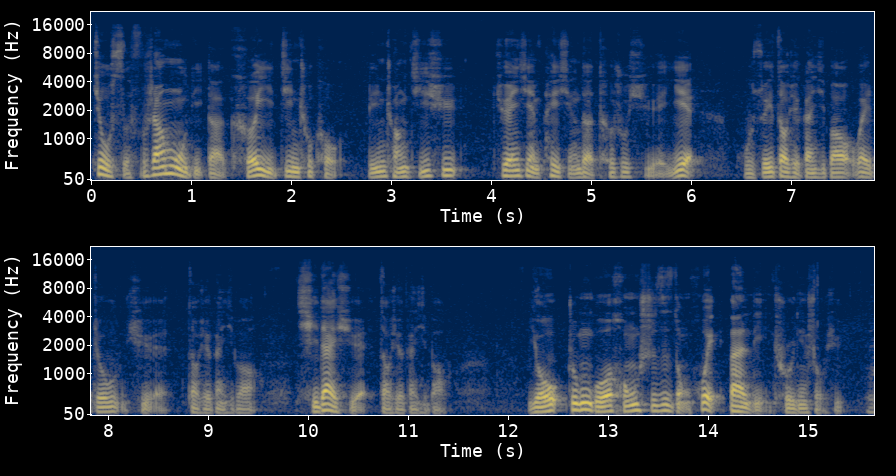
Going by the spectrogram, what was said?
救死扶伤目的的，可以进出口临床急需捐献配型的特殊血液、骨髓造血干细胞、外周血造血干细胞、脐带血造血干细胞，由中国红十字总会办理出入境手续。嗯，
